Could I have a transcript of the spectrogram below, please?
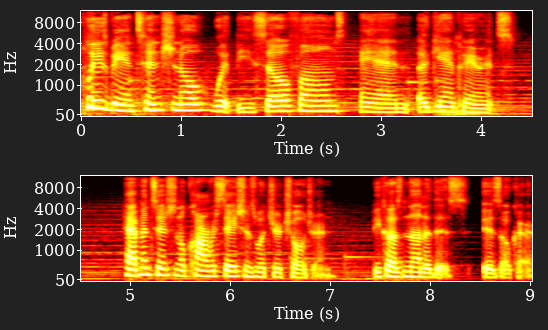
Please be intentional with these cell phones. And again, parents, have intentional conversations with your children because none of this is okay.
